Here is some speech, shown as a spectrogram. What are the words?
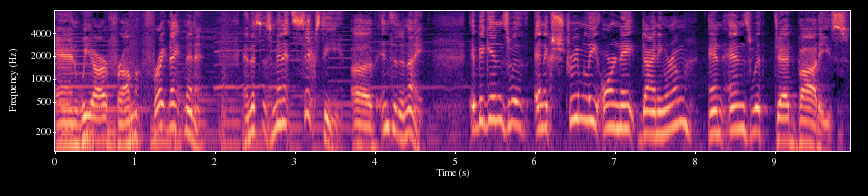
And we are from Fright Night Minute. And this is minute 60 of Into the Night. It begins with an extremely ornate dining room and ends with dead bodies.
